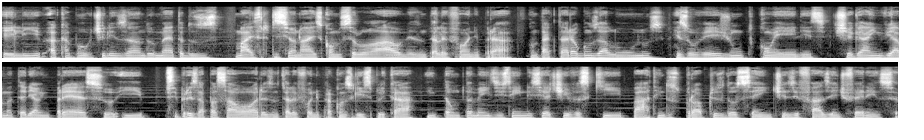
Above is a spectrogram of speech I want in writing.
ele acabou utilizando métodos mais tradicionais, como celular ou mesmo telefone, para contactar alguns alunos, resolver junto com eles, chegar a enviar material impresso e se precisar passar horas no telefone para conseguir explicar. Então também existem iniciativas que partem dos próprios docentes e fazem a diferença.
